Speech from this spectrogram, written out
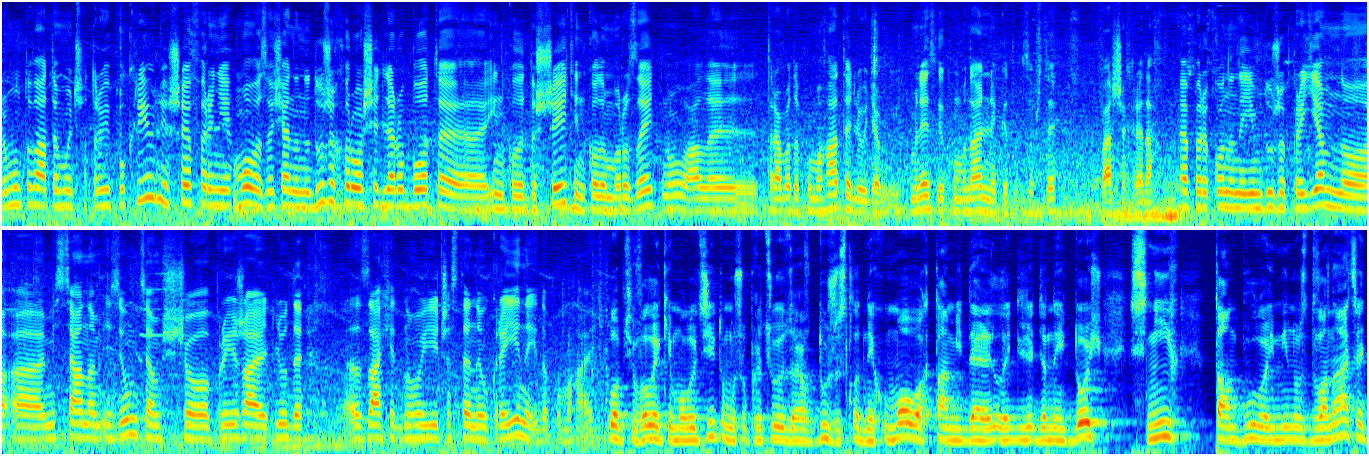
Ремонтуватимуть шатрові покрівлі, шиферні. Умови, звичайно, не дуже хороші для роботи. Е, Інколи дощить, інколи морозить. Ну але треба допомагати людям. Хмельницькі комунальники тут завжди перших рядах. Я переконаний, їм дуже приємно е, містянам ізюмцям, що приїжджають люди з західного її частини України і допомагають. Хлопці великі молодці, тому що працюють зараз в дуже складних умовах. Там іде ледяний дощ, сніг, там було і мінус 12,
